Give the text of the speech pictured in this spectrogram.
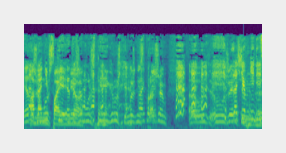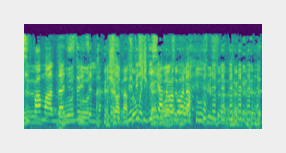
Это Она же, не мужские, это поймет. же мужские игрушки, мы же не спрашиваем а, у, у женщин. Зачем мне 10 помад, да, Вот-вот. действительно. Еще одна сумочка. 2010 20 года. туфель, да.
